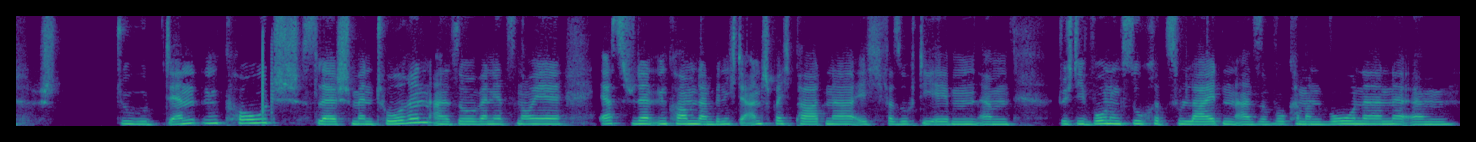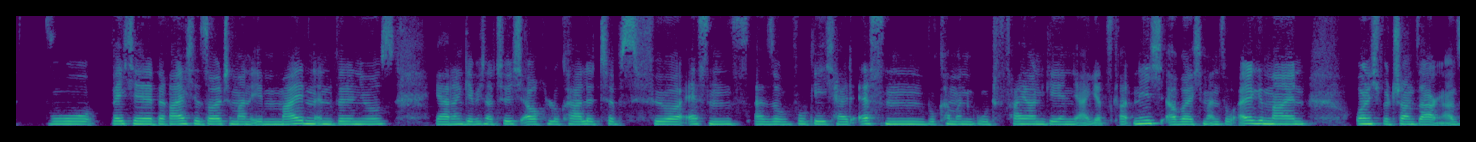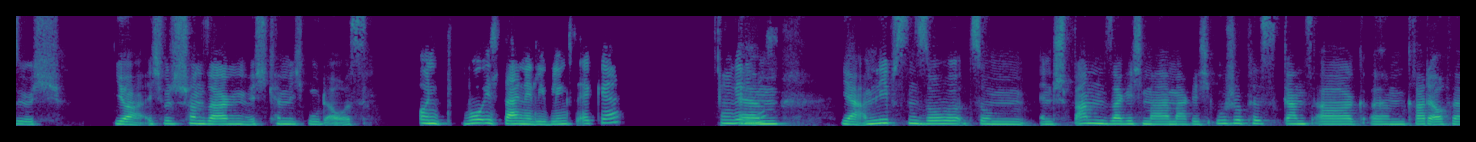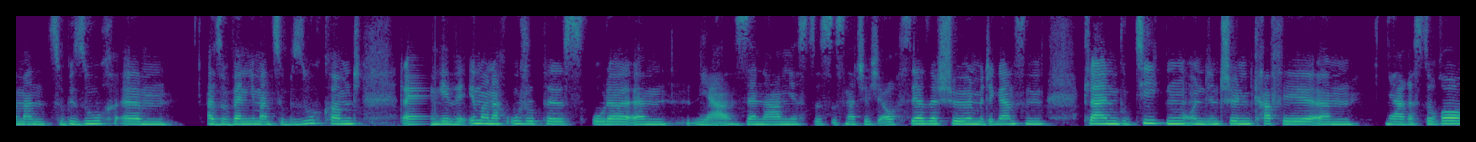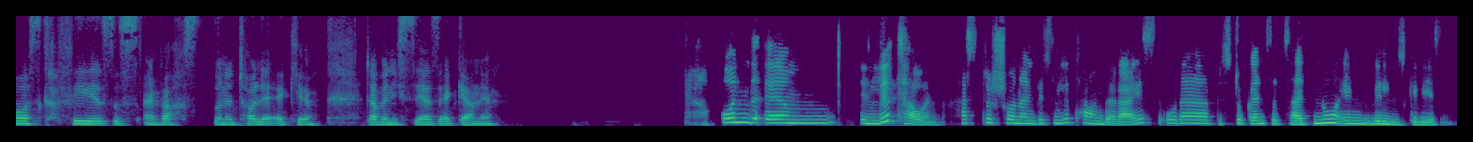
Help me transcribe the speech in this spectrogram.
Studentencoach slash Mentorin. Also wenn jetzt neue Erststudenten kommen, dann bin ich der Ansprechpartner. Ich versuche die eben ähm, durch die Wohnungssuche zu leiten. Also wo kann man wohnen, ähm, wo, welche Bereiche sollte man eben meiden in Vilnius. Ja, dann gebe ich natürlich auch lokale Tipps für Essens. Also wo gehe ich halt essen, wo kann man gut feiern gehen. Ja, jetzt gerade nicht, aber ich meine so allgemein. Und ich würde schon sagen, also ich, ja, ich würde schon sagen, ich kenne mich gut aus. Und wo ist deine Lieblingsecke? In Vilnius? Ähm, ja, am liebsten so zum Entspannen, sage ich mal, mag ich Ujupis ganz arg. Ähm, Gerade auch, wenn man zu Besuch, ähm, also wenn jemand zu Besuch kommt, dann gehen wir immer nach Ujupis oder ähm, ja, Senamjes. Das ist natürlich auch sehr, sehr schön mit den ganzen kleinen Boutiquen und den schönen Kaffee. Ähm, ja, Restaurants, Cafés, das ist einfach so eine tolle Ecke. Da bin ich sehr, sehr gerne. Und ähm, in Litauen, hast du schon ein bisschen Litauen bereist oder bist du ganze Zeit nur in Vilnius gewesen?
